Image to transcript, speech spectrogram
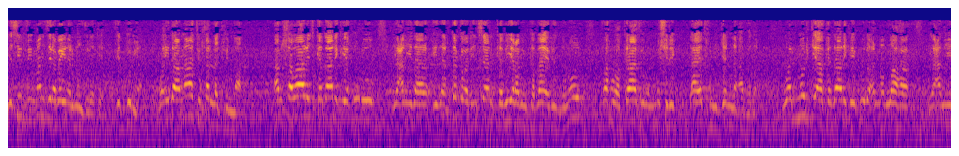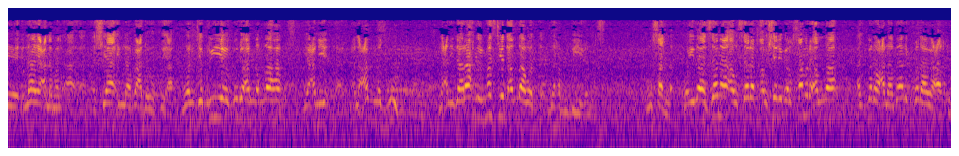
يصير في منزلة بين المنزلتين في الدنيا. وإذا مات يخلد في النار. الخوارج كذلك يقولوا يعني اذا إذا ارتكب الإنسان كبيره من كبائر الذنوب فهو كافر مشرك لا يدخل الجنة أبدا. والمرجئة كذلك يقول أن الله يعني لا يعلم الأشياء إلا بعد وقوعها. والجبرية يقول أن الله يعني العبد مجبور يعني إذا راح للمسجد الله ذهب به إلى المسجد وصلى. وإذا زنى أو سرق أو شرب الخمر الله أجبره على ذلك فلا يعاقبه.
